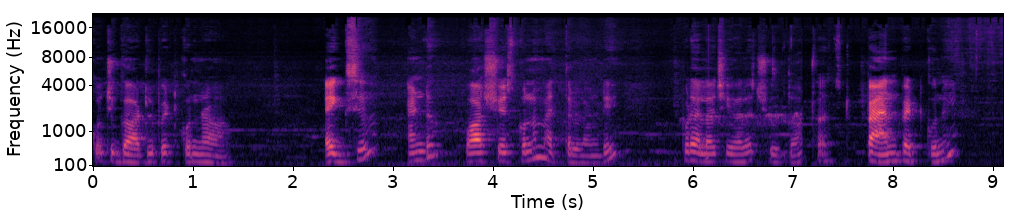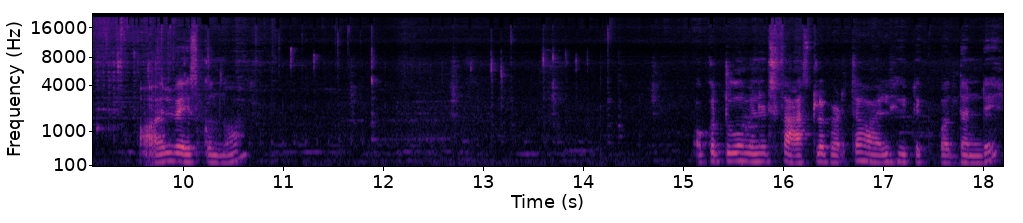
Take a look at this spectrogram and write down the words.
కొంచెం ఘాట్లు పెట్టుకున్న ఎగ్స్ అండ్ వాష్ చేసుకున్న మెత్తలు అండి. ఇప్పుడు ఎలా చేయాలో చూద్దాం. ఫస్ట్ ప్యాన్ పెట్టుకుని ఆయిల్ వేసుకుందాం. ఒక టూ మినిట్స్ ఫాస్ట్లో పెడితే ఆయిల్ హీట్ ఎక్కిపోద్దండి.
